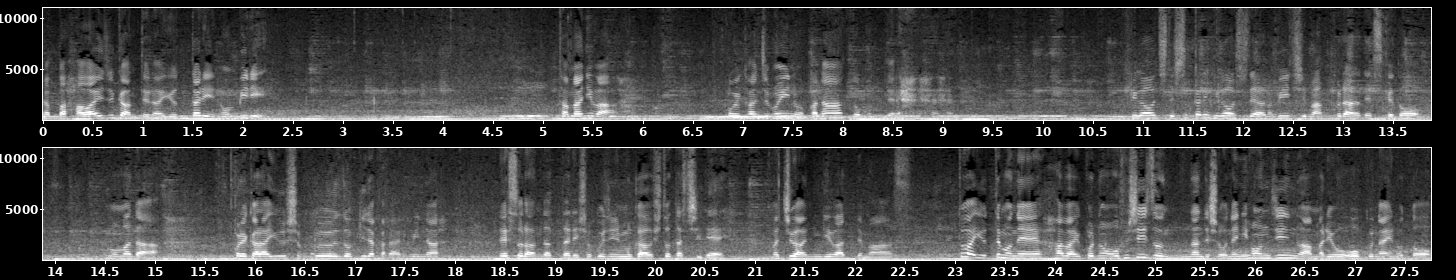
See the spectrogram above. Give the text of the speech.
やっぱハワイ時間っていうのはゆったりのんびりたまにはこういう感じもいいのかなと思って。日が落ちてすっかり日が落ちてあのビーチ真っ暗ですけどもうまだこれから夕食時だからみんなレストランだったり食事に向かう人たちで街はにぎわってます。とは言ってもねハワイこのオフシーズンなんでしょうね。日本人はあんまり多くないのと,、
